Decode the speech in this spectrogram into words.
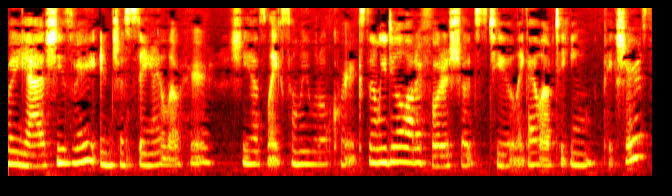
But yeah, she's very interesting. I love her. She has like so many little quirks. And we do a lot of photo shoots too. Like I love taking pictures.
